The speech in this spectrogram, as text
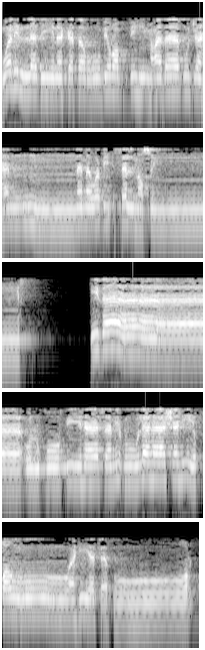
وَلِلَّذِينَ كَفَرُوا بِرَبِّهِمْ عَذَابُ جَهَنَّمَ وَبِئْسَ الْمَصِيرُ. إِذَا أُلْقُوا فِيهَا سَمِعُوا لَهَا شَهِيقًا وَهِيَ تَفُورُ.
